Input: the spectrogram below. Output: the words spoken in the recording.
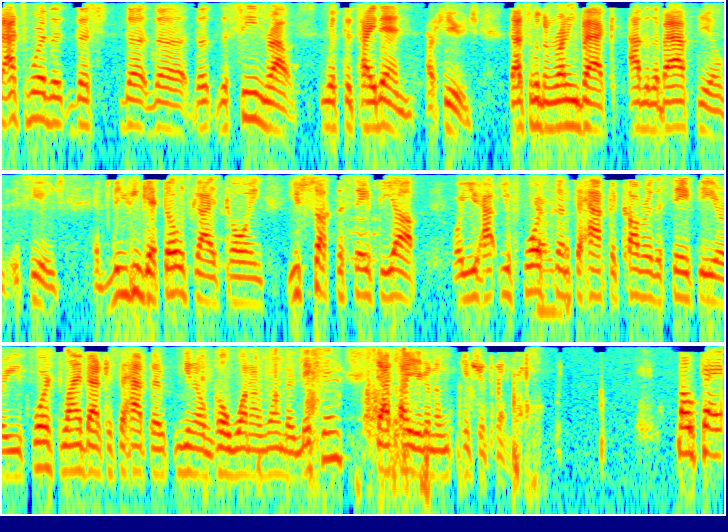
that's where the the the the the, the seam routes with the tight end are huge. That's where the running back out of the backfield is huge. If you can get those guys going, you suck the safety up, or you have you force them to have to cover the safety, or you force linebackers to have to you know go one on one with Mixon. That's how you're going to get your points. Okay,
